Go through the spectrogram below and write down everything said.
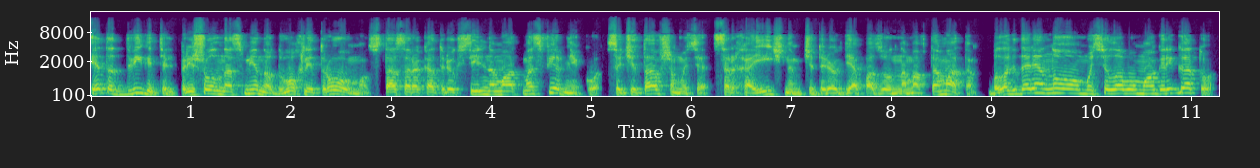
Этот двигатель пришел на смену двухлитровому 143-сильному атмосфернику, сочетавшемуся с архаичным четырехдиапазонным автоматом. Благодаря новому силовому агрегату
